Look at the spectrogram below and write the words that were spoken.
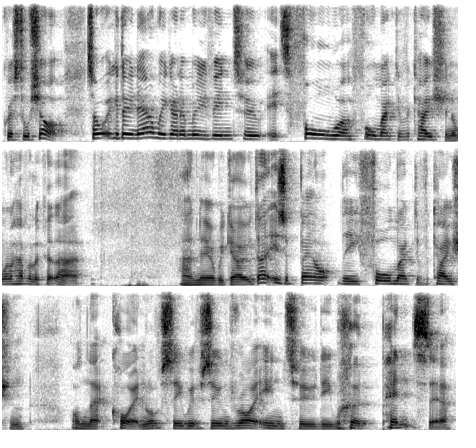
crystal sharp. So what we're going to do now, we're going to move into its full, uh, full magnification and we'll have a look at that. And there we go. That is about the full magnification on that coin. Obviously we've zoomed right into the word pence there.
